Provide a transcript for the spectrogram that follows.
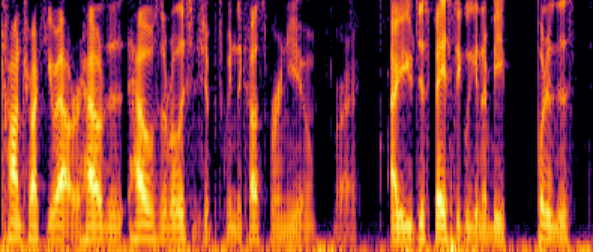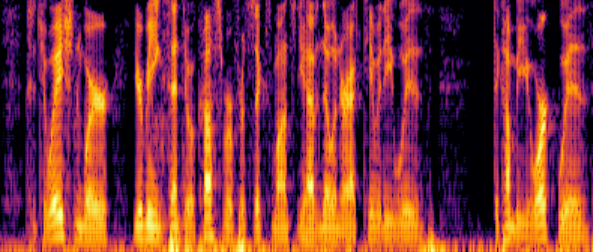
contract you out, or how do, how is the relationship between the customer and you? Right. Are you just basically going to be put in this situation where you're being sent to a customer for six months and you have no interactivity with the company you work with,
